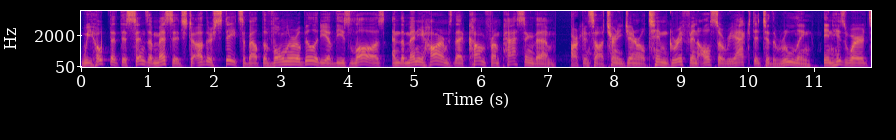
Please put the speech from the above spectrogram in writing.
We hope that this sends a message to other states about the vulnerability of these laws and the many harms that come from passing them. Arkansas Attorney General Tim Griffin also reacted to the ruling. In his words,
